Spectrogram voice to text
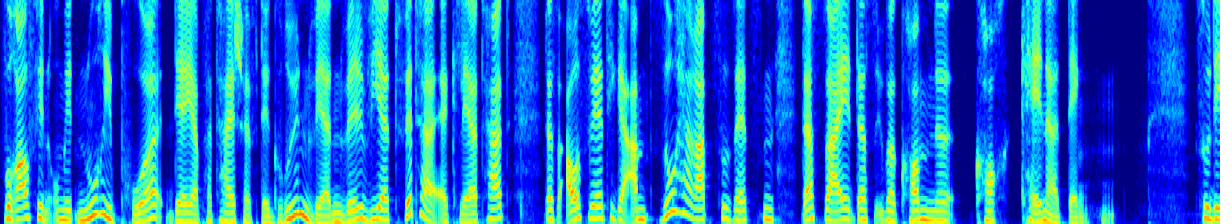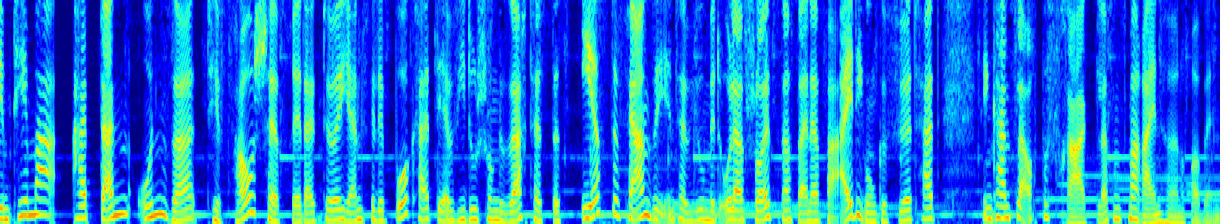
Woraufhin Omid Nuripur, der ja Parteichef der Grünen werden will, via Twitter erklärt hat, das Auswärtige Amt so herabzusetzen, das sei das überkommene Koch-Kellner-Denken. Zu dem Thema hat dann unser TV-Chefredakteur Jan-Philipp Burkhardt, der, wie du schon gesagt hast, das erste Fernsehinterview mit Olaf Scholz nach seiner Vereidigung geführt hat, den Kanzler auch befragt. Lass uns mal reinhören, Robin.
